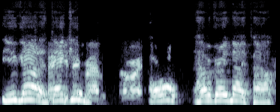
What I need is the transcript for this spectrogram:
you got it. Thank, Thank, you. you. Thanks for having me. All right. All right, have a great night, pal.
